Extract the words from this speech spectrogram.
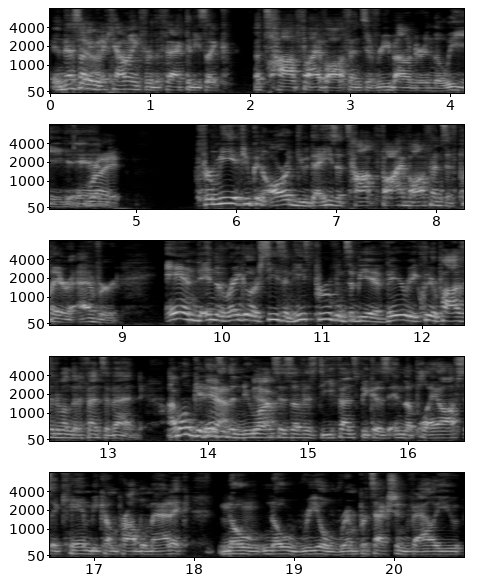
And that's not even accounting for the fact that he's like a top five offensive rebounder in the league. And right. for me, if you can argue that he's a top five offensive player ever, and in the regular season, he's proven to be a very clear positive on the defensive end. I won't get Yeah, into the nuances of his defense because in the playoffs it can become problematic. No, Mm-hmm. no real rim protection value.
